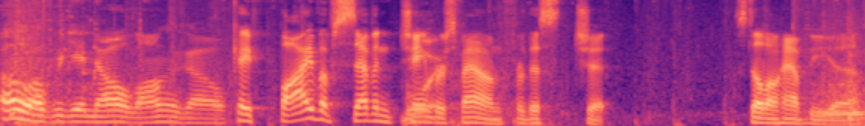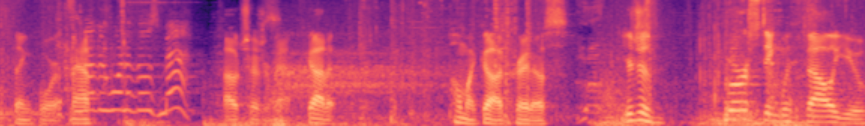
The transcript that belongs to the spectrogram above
Oh, we didn't know long ago. Okay, five of seven chambers found for this shit. Still don't have the uh, thing for it. It's Map. another one of those maps. Oh, treasure map. Got it. Oh my god, Kratos. You're just bursting with value.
